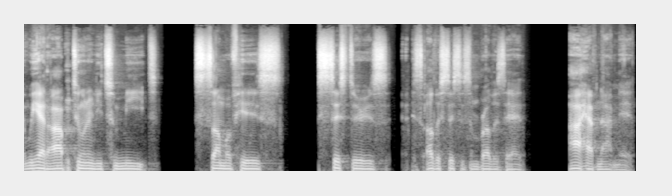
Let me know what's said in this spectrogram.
and we had an opportunity to meet some of his sisters, his other sisters and brothers that I have not met,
